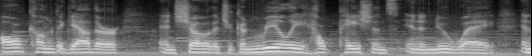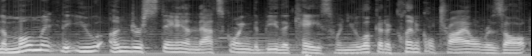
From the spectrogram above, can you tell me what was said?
all come together and show that you can really help patients in a new way. And the moment that you understand that's going to be the case, when you look at a clinical trial result,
